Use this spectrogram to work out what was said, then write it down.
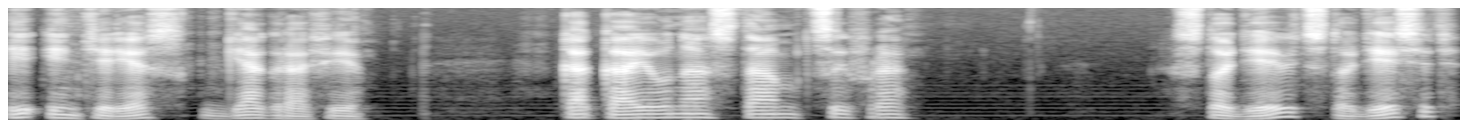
и интерес к географии. Какая у нас там цифра? 109, 110,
